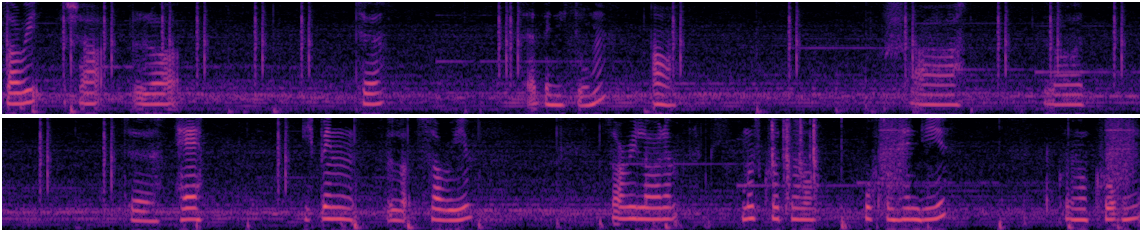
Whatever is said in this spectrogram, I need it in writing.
sorry, Charlotte. Äh, bin ich dumm? Ah. Charlotte. Hä? Ich bin. Sorry. Sorry, Leute. Ich muss kurz noch mal hoch zum Handy. Können wir mal gucken,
